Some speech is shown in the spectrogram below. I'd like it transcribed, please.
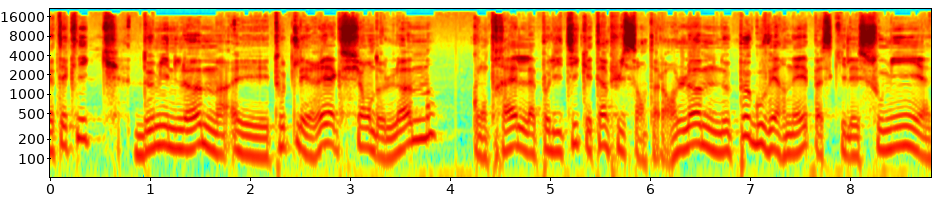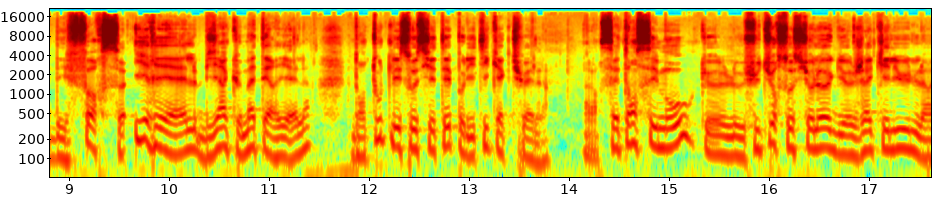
la technique domine l'homme et toutes les réactions de l'homme Contre elle, la politique est impuissante. Alors l'homme ne peut gouverner parce qu'il est soumis à des forces irréelles, bien que matérielles, dans toutes les sociétés politiques actuelles. Alors c'est en ces mots que le futur sociologue Jacques Ellul,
